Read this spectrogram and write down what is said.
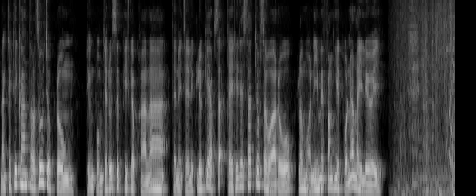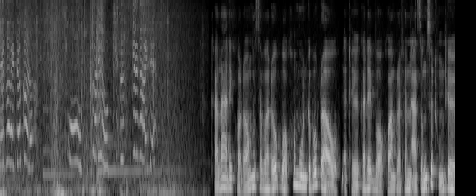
หลังจากที่การต่อสู้จบลง ถึงผมจะรู้สึกผิดกับคาร่า แต่ในใจลึกๆก็แอบสะใจที่ได้ซัดเจ้าสวาโรกเพราะหมอนี่ไม่ฟังเหตุผลอะไรเลย お願いだからもう彼を傷つけないで คาร่าได้ขอร้องให้สวาโรกบอกข้อมูลกับพวกเรา และเธอก็ได้บอกความปรารถนาสูงสุดของเธอ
